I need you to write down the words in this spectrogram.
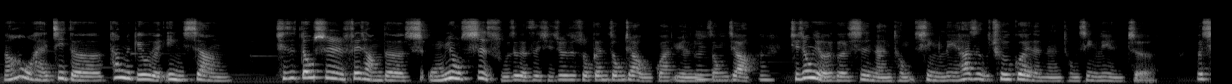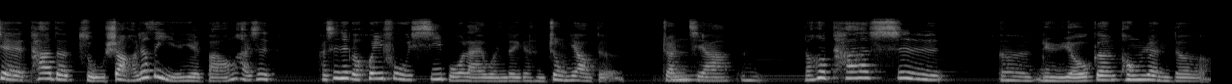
然后我还记得他们给我的印象，其实都是非常的世，我们用世俗这个字，其实就是说跟宗教无关，远离宗教。嗯嗯、其中有一个是男同性恋，他是个出柜的男同性恋者，而且他的祖上好像是爷爷吧，好像还是还是那个恢复希伯来文的一个很重要的专家。嗯，嗯然后他是呃旅游跟烹饪的。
